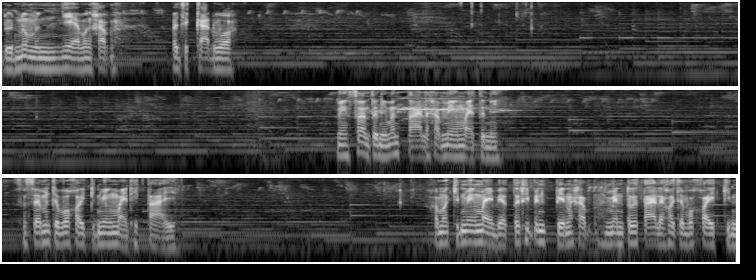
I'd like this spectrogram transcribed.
ดูดนมมันแย่บ้างครับว่าจะกัดวอแมงซ่อนตัวนี้มันตายแล้วครับแมงใหม่ตัวนี้ สงสัยมันจะบ่าคอยกินแมงใหม่ที่ตายเขามากินแมงใหม่แบบตัวที่เป็นเป็นครับแมนตัวตายแล้วเขาจะบ่าคอยกิน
